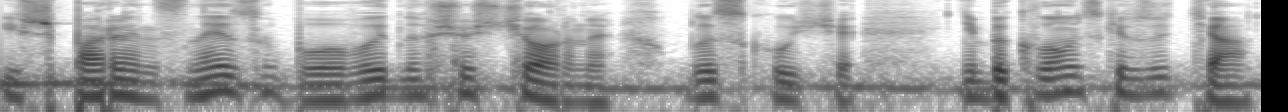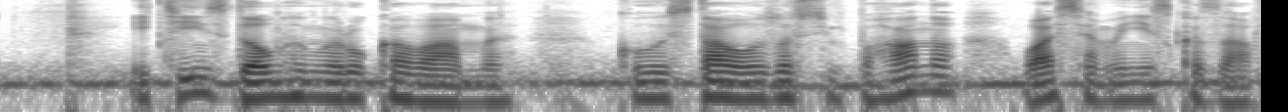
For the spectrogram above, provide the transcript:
і шпарин знизу було видно щось чорне, блискуче, ніби клоунське взуття, і тінь з довгими рукавами. Коли стало зовсім погано, Вася мені сказав.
